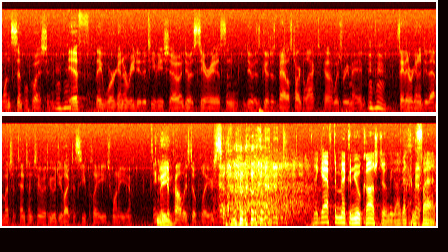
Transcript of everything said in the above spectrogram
One simple question. Mm-hmm. If they were going to redo the TV show and do it serious and do as good as Battlestar Galactica was remade, Mm-hmm. say they were going to do that much attention to it, who would you like to see play each one of you? And Me. you could probably still play yourself. They have to make a new costume. because I got too fat.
